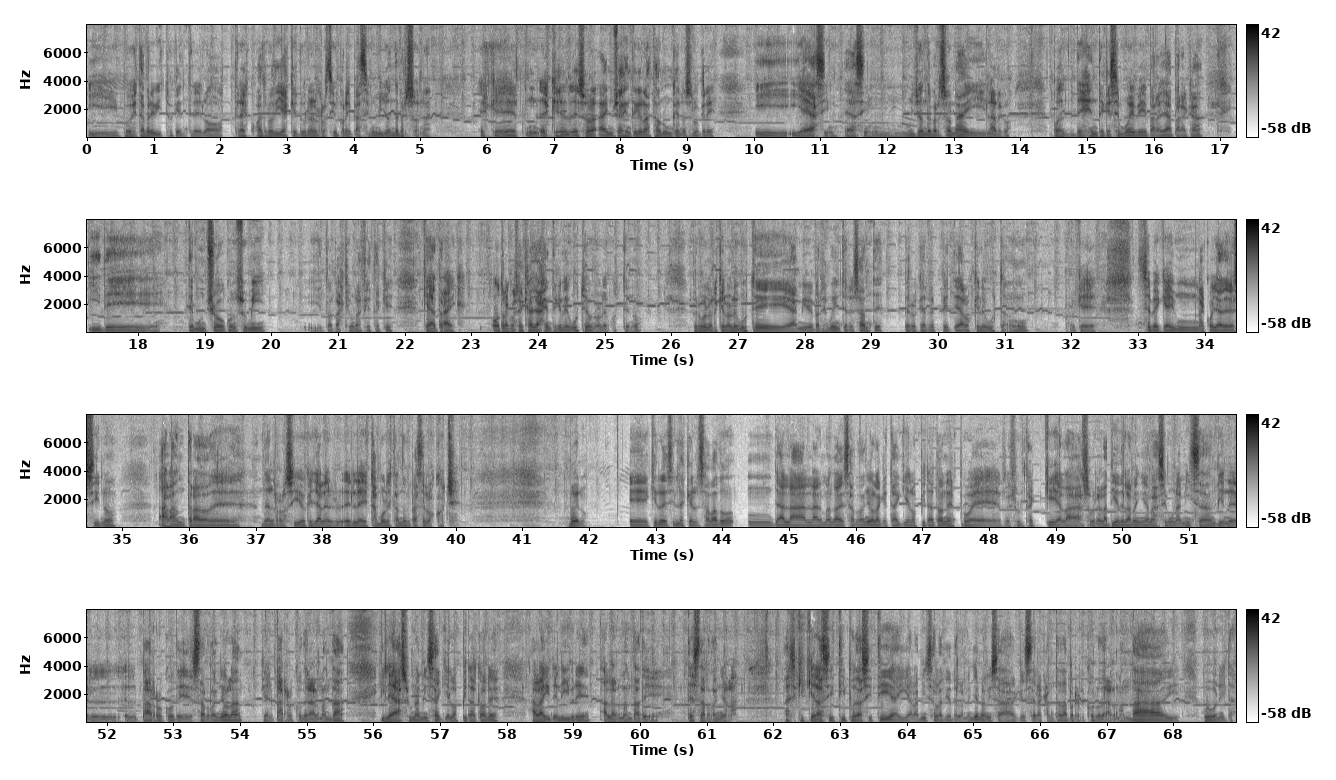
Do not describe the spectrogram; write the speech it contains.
Y pues está previsto que entre los 3-4 días que dura el rocío por ahí pasen un millón de personas. Es que, es que eso hay mucha gente que no ha estado nunca y no se lo cree. Y, y es así, es así, un millón de personas y largo. Pues de gente que se mueve para allá, para acá y de, mucho consumir. Y total que es una fiesta que, que atrae. Otra cosa es que haya gente que le guste o no le guste, ¿no? Pero bueno, el que no le guste a mí me parece muy interesante, pero que respete a los que le gustan, ¿eh? porque se ve que hay una colla de vecinos a la entrada de- del Rocío que ya le, le está molestando que pasen los coches. Bueno, eh, quiero decirles que el sábado mm, ya la, hermandad de Sardañola que está aquí en los Piratones, pues resulta que sobre las 10 de la mañana hacen una misa, viene el, el párroco de Sardañola, que es el párroco de la hermandad, y le hace una misa aquí en los Piratones al aire libre a la hermandad de, de Sardañola. Así que quiera asistir, puede asistir ahí a la misa a las 10 de la mañana, una misa que será cantada por el coro de la hermandad y muy bonita.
